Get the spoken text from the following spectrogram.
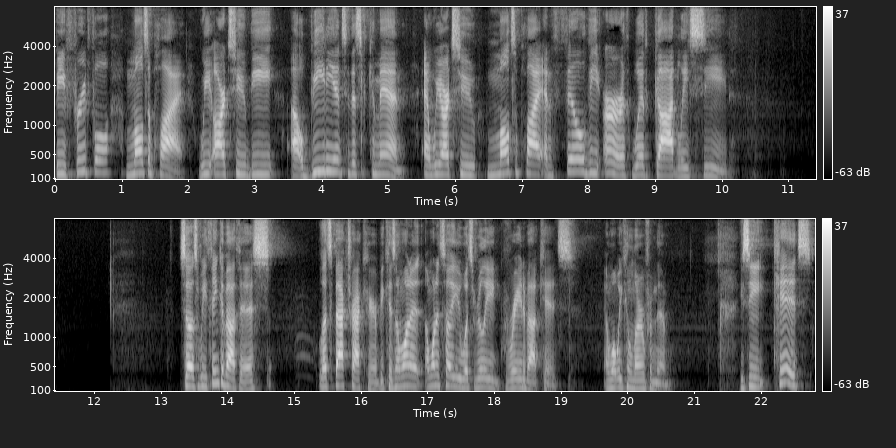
Be fruitful, multiply. We are to be uh, obedient to this command and we are to multiply and fill the earth with godly seed. So, as we think about this, let's backtrack here because I want to I want to tell you what's really great about kids and what we can learn from them. You see, kids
